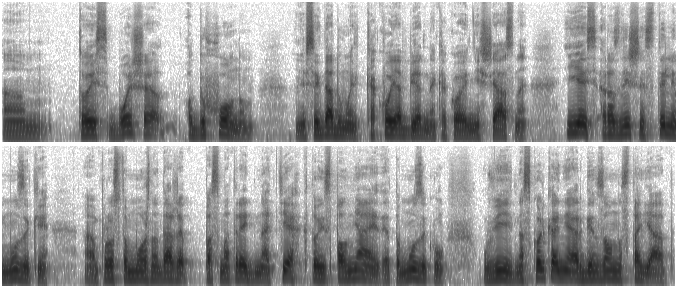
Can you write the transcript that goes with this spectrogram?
Э, то есть больше о духовном. Не всегда думать, какой я бедный, какой я несчастный. И есть различные стили музыки. Просто можно даже посмотреть на тех, кто исполняет эту музыку, увидеть, насколько они организованно стоят,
